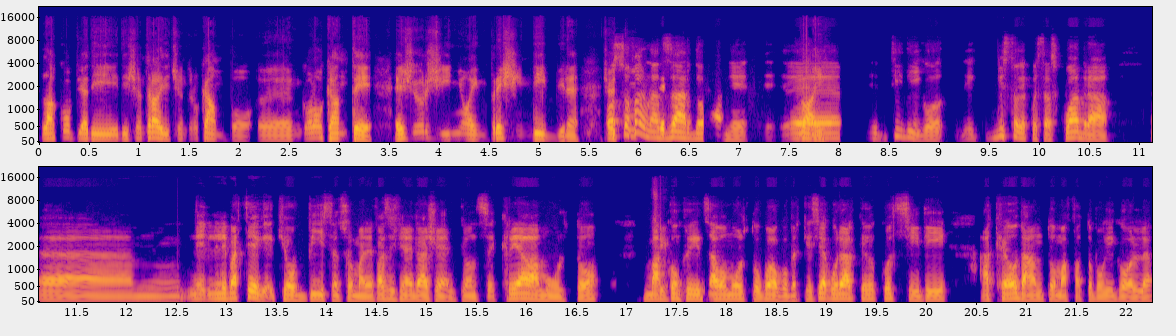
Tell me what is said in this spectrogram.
la coppia di, di centrali di centrocampo eh, N'Golo Kanté e Giorginio è imprescindibile. Cioè, Posso fare un azzardo? Eh, eh ti dico, eh, visto che questa squadra ehm, nelle partite che ho visto, insomma, nelle fasi finali della Champions, creava molto, ma sì. concretizzavo molto poco perché sia con Real che col City ha creato tanto ma ha fatto pochi gol.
